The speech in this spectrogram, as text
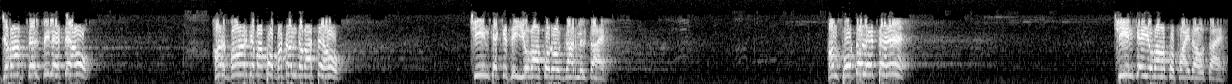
जब आप सेल्फी लेते हो, हर बार जब आप वो बटन दबाते हो चीन के किसी युवा को रोज़गार मिलता है। हम फ़ोटो लेते हैं। चीन के युवाओं को फ़ायदा होता है।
